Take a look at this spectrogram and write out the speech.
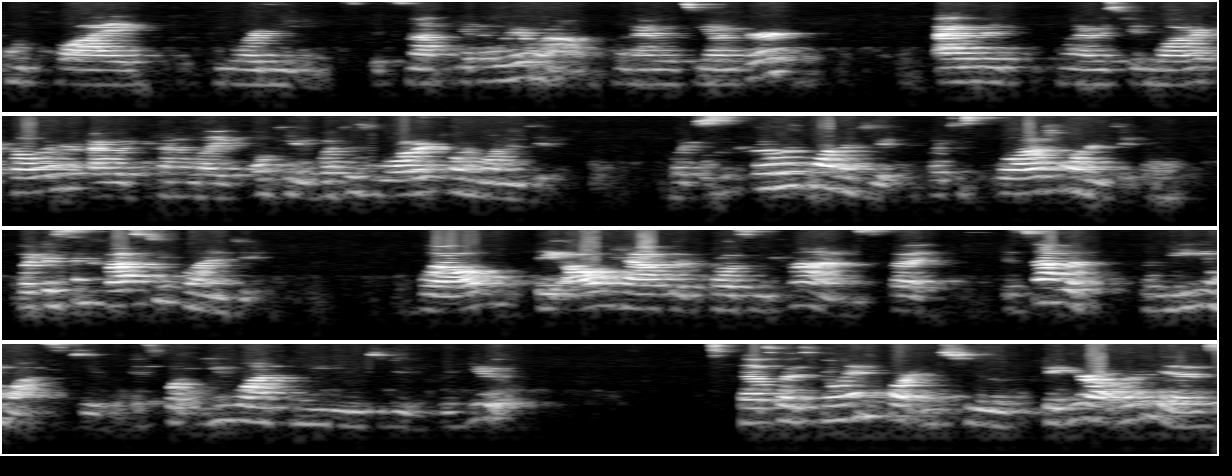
comply with your needs. It's not the other way around. When I was younger, I would, when I was doing watercolor, I would kind of like, okay, what does watercolor want to do? What does acrylic want to do? What does collage want to do? What does encaustic want to do? Well, they all have their pros and cons, but it's not what the medium wants to do. It's what you want the medium to do for you. That's why it's really important to figure out what it is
